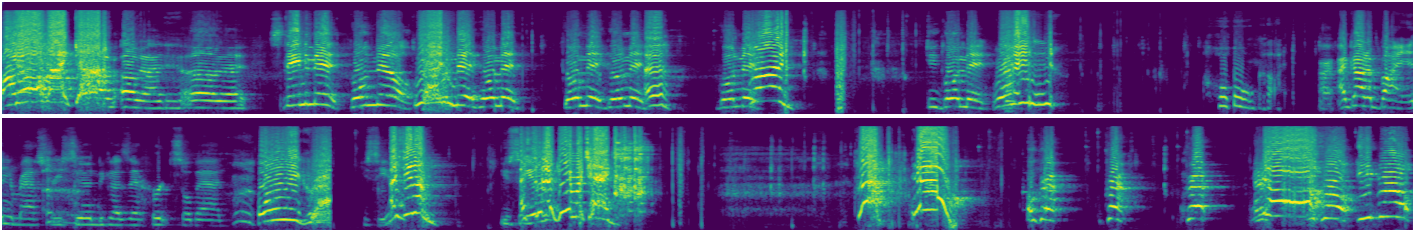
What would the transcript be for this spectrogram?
Oh, my god! Oh, god! Oh god! Stay in the mid. Go in the middle. Go in the mid. Go in the mid. Go in the mid. Go in the mid. Uh, Go in the mid. run, Dude, go in the mid. run. Oh god. Alright, I gotta buy Ender Mastery soon because it hurts so bad. Holy crap! You see it? I see them. You see I see see the gamer tag. Crap! No! Oh crap! Crap! Crap! No! E-Pearl! E-Pearl!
